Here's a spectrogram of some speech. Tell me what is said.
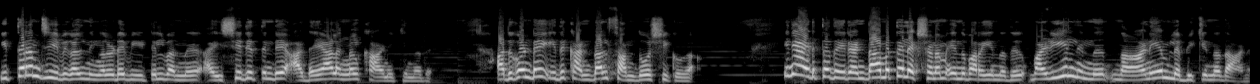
ഇത്തരം ജീവികൾ നിങ്ങളുടെ വീട്ടിൽ വന്ന് ഐശ്വര്യത്തിന്റെ അടയാളങ്ങൾ കാണിക്കുന്നത്. അതുകൊണ്ട് ഇത് കണ്ടാൽ സന്തോഷിക്കുക. ഇനി അടുത്തത് രണ്ടാമത്തെ ലക്ഷണം എന്ന് പറയുന്നത് വഴിയിൽ നിന്ന് നാണയം ലഭിക്കുന്നതാണ്.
